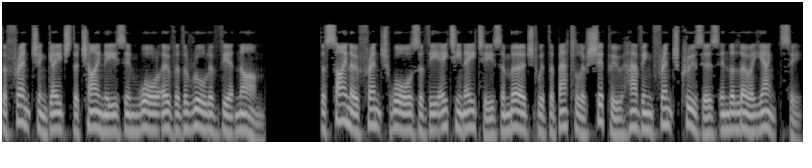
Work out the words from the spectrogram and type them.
The French engaged the Chinese in war over the rule of Vietnam. The Sino-French Wars of the 1880s emerged with the Battle of Shipu having French cruisers in the lower Yangtze.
